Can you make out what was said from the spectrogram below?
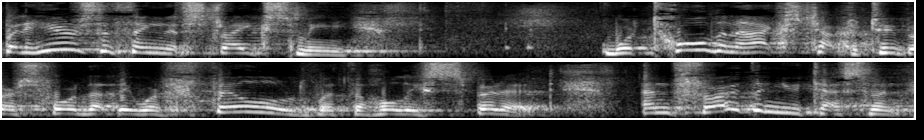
But here's the thing that strikes me. we're told in Acts chapter 2 verse 4 that they were filled with the Holy Spirit. And throughout the New Testament,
